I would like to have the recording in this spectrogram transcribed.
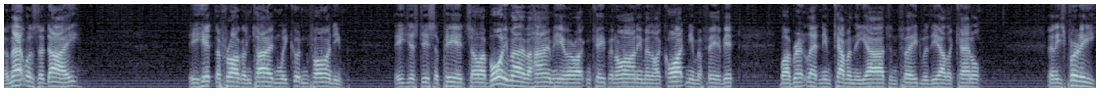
And that was the day he hit the frog and toad and we couldn't find him. He just disappeared. So I brought him over home here where I can keep an eye on him and I quieten him a fair bit by letting him come in the yards and feed with the other cattle and he's pretty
